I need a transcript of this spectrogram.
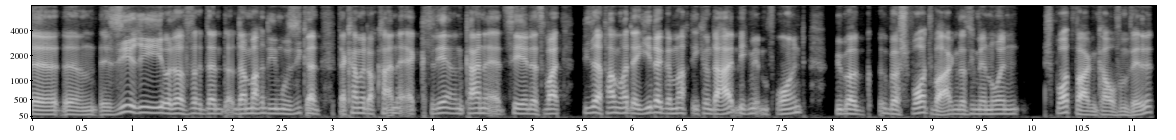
äh, ähm, Siri oder dann, dann, machen die Musik an. Da kann mir doch keiner erklären, keiner erzählen. Das war, diese Erfahrung hat ja jeder gemacht. Ich unterhalte mich mit einem Freund über, über Sportwagen, dass ich mir einen neuen Sportwagen kaufen will.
